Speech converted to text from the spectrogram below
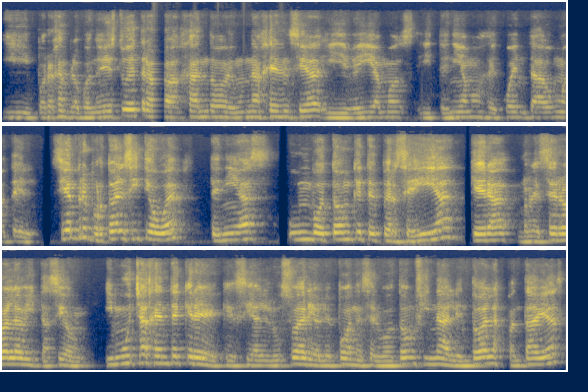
Y, por ejemplo, cuando yo estuve trabajando en una agencia y veíamos y teníamos de cuenta un hotel, siempre por todo el sitio web tenías un botón que te perseguía, que era reserva la habitación. Y mucha gente cree que si al usuario le pones el botón final en todas las pantallas,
